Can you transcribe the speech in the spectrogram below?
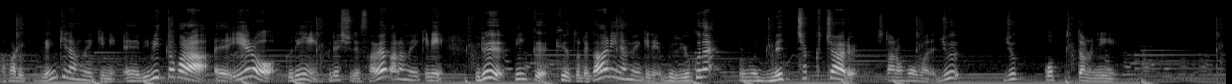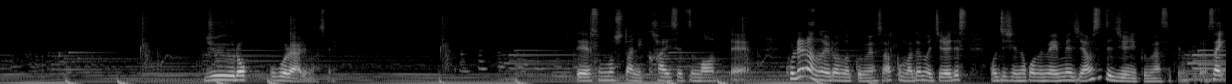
ー、明るく元気な雰囲気に、えー、ビビットカラー、えー、イエロー、グリーン、フレッシュで爽やかな雰囲気に、ブルー、ピンク、キュートでガーリーな雰囲気に、よくない？これもめちゃくちゃある。下の方まで。10、10個って言ったのに、16個ぐらいありますね。で、その下に解説もあって、これらの色の組み合わせはあくまでも一例です。ご自身の好みやイメージに合わせて自由に組み合わせてみてください。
